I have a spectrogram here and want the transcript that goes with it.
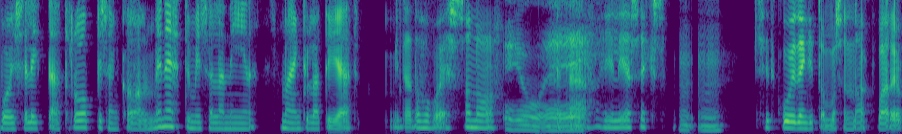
voi selittää trooppisen kalan menehtymisellä, niin mä en kyllä tiedä, mitä tuohon voi sanoa. Joo, ei. Vetää hiljaiseksi. Mm-mm. Sitten kuitenkin tuommoisen akvaario,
